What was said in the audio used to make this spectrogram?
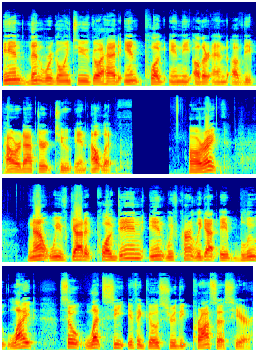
And then we're going to go ahead and plug in the other end of the power adapter to an outlet. All right, now we've got it plugged in and we've currently got a blue light. So let's see if it goes through the process here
